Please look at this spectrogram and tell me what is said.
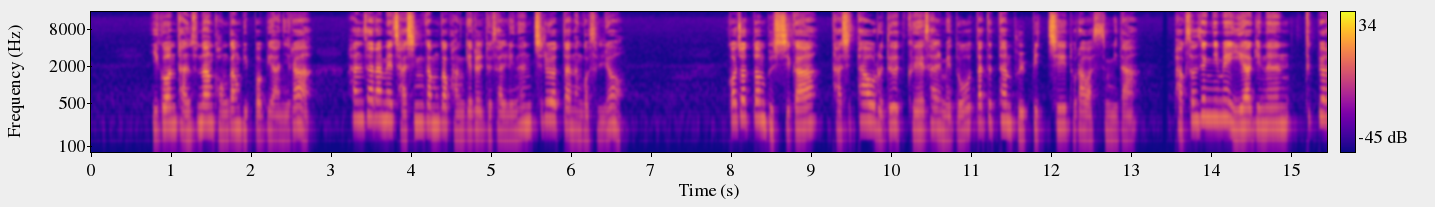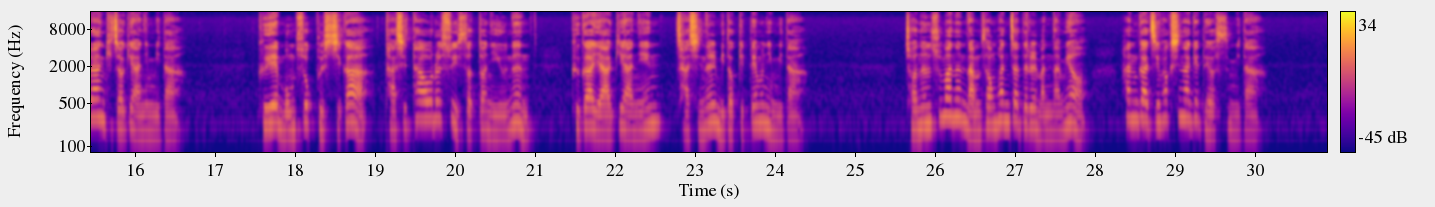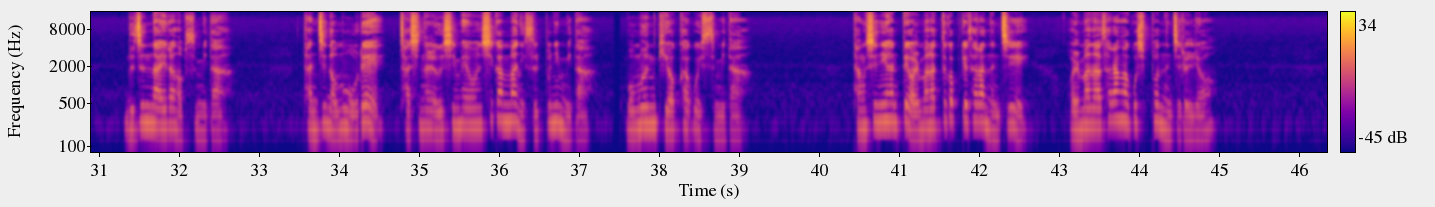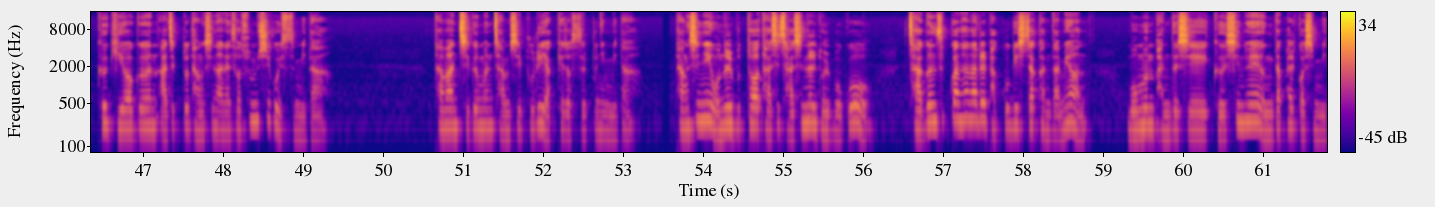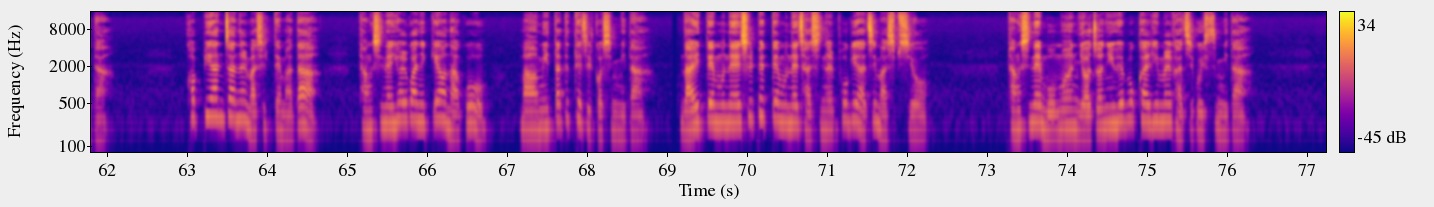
이건 단순한 건강 비법이 아니라 한 사람의 자신감과 관계를 되살리는 치료였다는 것을요. 꺼졌던 불씨가 다시 타오르듯 그의 삶에도 따뜻한 불빛이 돌아왔습니다. 박 선생님의 이야기는 특별한 기적이 아닙니다. 그의 몸속 불씨가 다시 타오를 수 있었던 이유는 그가 약이 아닌 자신을 믿었기 때문입니다. 저는 수많은 남성 환자들을 만나며 한 가지 확신하게 되었습니다. 늦은 나이란 없습니다. 단지 너무 오래 자신을 의심해온 시간만 있을 뿐입니다. 몸은 기억하고 있습니다. 당신이 한때 얼마나 뜨겁게 살았는지, 얼마나 사랑하고 싶었는지를요. 그 기억은 아직도 당신 안에서 숨 쉬고 있습니다. 다만 지금은 잠시 불이 약해졌을 뿐입니다. 당신이 오늘부터 다시 자신을 돌보고 작은 습관 하나를 바꾸기 시작한다면 몸은 반드시 그 신회에 응답할 것입니다. 커피 한 잔을 마실 때마다 당신의 혈관이 깨어나고 마음이 따뜻해질 것입니다. 나이 때문에 실패 때문에 자신을 포기하지 마십시오. 당신의 몸은 여전히 회복할 힘을 가지고 있습니다.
